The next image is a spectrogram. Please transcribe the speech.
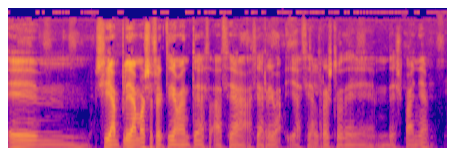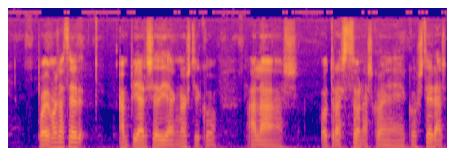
Em, si ampliamos efectivamente hacia, hacia arriba y hacia el resto de, España, podemos hacer ampliar ese diagnóstico a las otras zonas costeras.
